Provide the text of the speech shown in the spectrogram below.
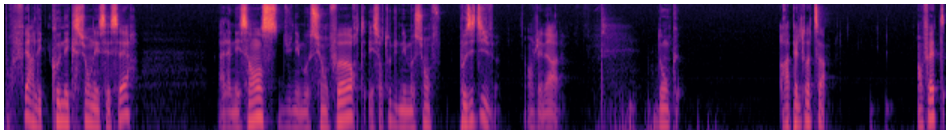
pour faire les connexions nécessaires à la naissance d'une émotion forte et surtout d'une émotion positive en général. Donc, rappelle-toi de ça. En fait,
